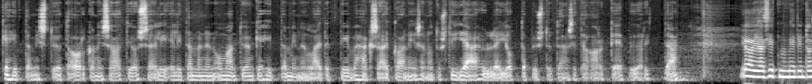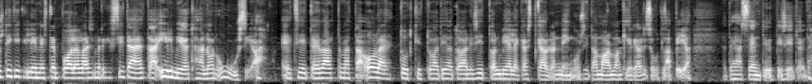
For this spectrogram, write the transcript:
kehittämistyötä organisaatioissa, eli, eli tämmöinen oman työn kehittäminen laitettiin vähäksi aikaa niin sanotusti jäähylle, jotta pystytään sitä arkea pyörittämään. Mm. Joo, ja sitten mä mietin tuossa digiklinisten puolella esimerkiksi sitä, että ilmiöthän on uusia. Että siitä ei välttämättä ole tutkittua tietoa, niin sitten on mielekästä käydä niin kuin sitä maailmankirjallisuutta läpi ja, ja tehdä sen tyyppisiä töitä.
